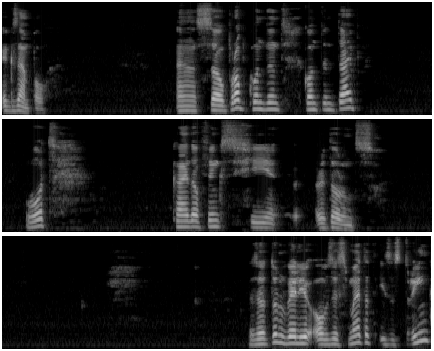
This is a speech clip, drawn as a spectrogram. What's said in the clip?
example. Uh, so probe content content type what kind of things he returns? The return value of this method is a string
